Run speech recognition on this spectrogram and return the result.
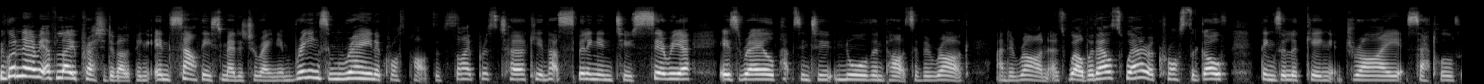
We've got an area of low pressure developing in southeast Mediterranean, bringing some rain across parts of Cyprus, Turkey, and that's spilling into Syria, Israel, perhaps into northern parts of Iraq and Iran as well. But elsewhere across the Gulf, things are looking dry, settled,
